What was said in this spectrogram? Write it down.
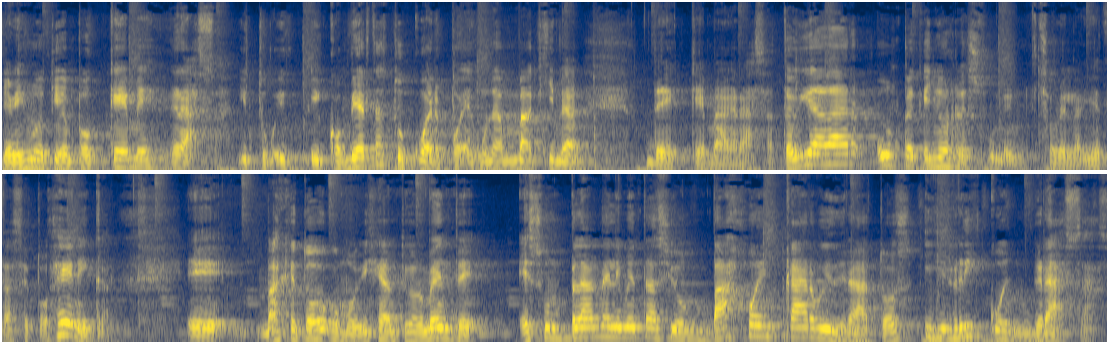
y al mismo tiempo quemes grasa y, conviertas tu cuerpo en una máquina de quemar grasa. Te voy a dar un pequeño resumen sobre la dieta cetogénica. Eh, más que todo, como dije anteriormente, es un plan de alimentación bajo en carbohidratos y rico en grasas.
